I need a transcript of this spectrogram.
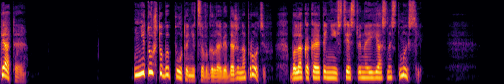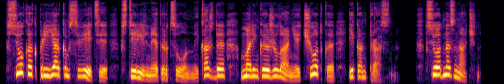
Пятое. Не то чтобы путаница в голове, даже напротив, была какая-то неестественная ясность мысли. Все как при ярком свете в стерильной операционной, каждое маленькое желание четко и контрастно. Все однозначно.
